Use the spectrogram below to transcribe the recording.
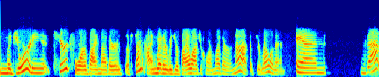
majority cared for by mothers of some kind, whether it was your biological or mother or not, that's irrelevant. And that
